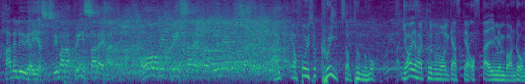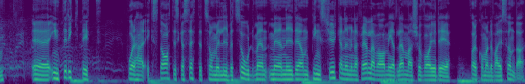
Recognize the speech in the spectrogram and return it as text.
Halleluja Jesus, vi bara prisar dig Herre. Åh, vi prisar dig för att du är med. Jag, jag får ju så creeps av tungomål. Jag har ju hört tungomål ganska ofta i min barndom. Eh, inte riktigt på det här extatiska sättet som i Livets Ord, men, men i den pingstkyrkan där mina föräldrar var medlemmar så var ju det förekommande varje söndag.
